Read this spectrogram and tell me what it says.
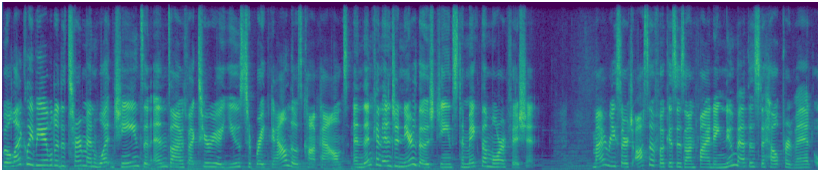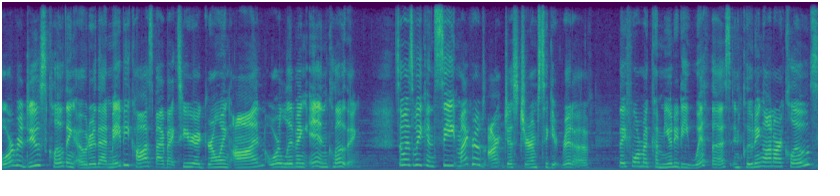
we'll likely be able to determine what genes and enzymes bacteria use to break down those compounds, and then can engineer those genes to make them more efficient. My research also focuses on finding new methods to help prevent or reduce clothing odor that may be caused by bacteria growing on or living in clothing. So as we can see, microbes aren't just germs to get rid of. They form a community with us, including on our clothes,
